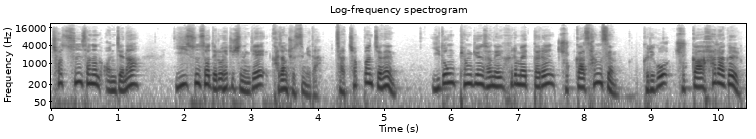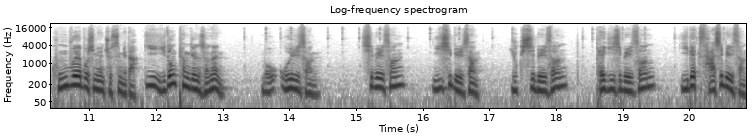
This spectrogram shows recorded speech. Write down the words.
첫 순서는 언제나 이 순서대로 해주시는 게 가장 좋습니다. 자, 첫 번째는 이동 평균선의 흐름에 따른 주가 상승 그리고 주가 하락을 공부해 보시면 좋습니다. 이 이동 평균선은 뭐 5일선, 11선, 21선, 61선, 121선, 241선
